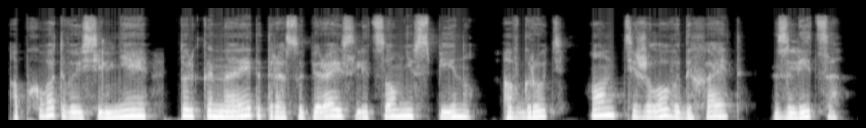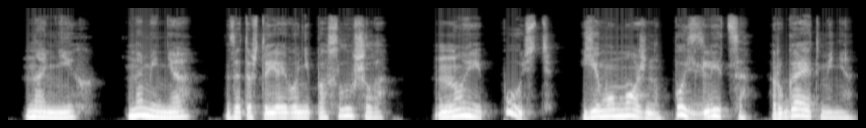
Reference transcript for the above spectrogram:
обхватываю сильнее, только на этот раз упираюсь лицом не в спину, а в грудь. Он тяжело выдыхает, злится на них, на меня, за то, что я его не послушала. Ну и пусть. Ему можно, пусть злится, ругает меня,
